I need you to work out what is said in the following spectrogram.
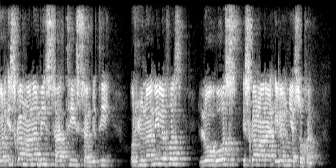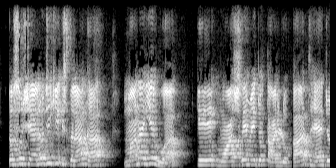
और इसका माना भी साथी, संगति और यूनानी लफज, लोगोस, इसका माना इलम या सुखन। तो सोशियोलॉजी की असलाह का माना यह हुआ कि मुआरे में जो ताल्लुकात हैं, जो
